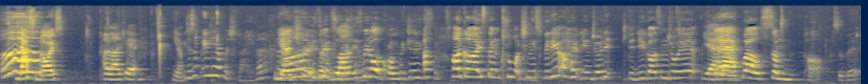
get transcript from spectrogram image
That's nice. I like it. Yeah. It doesn't really have much flavour. Yeah, No, true. It's a bit bland. It's a bit like cranberry juice. Hi guys, thanks for watching this video. I hope you enjoyed it. Did you guys enjoy it? Yeah. yeah. Well, some parts of it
